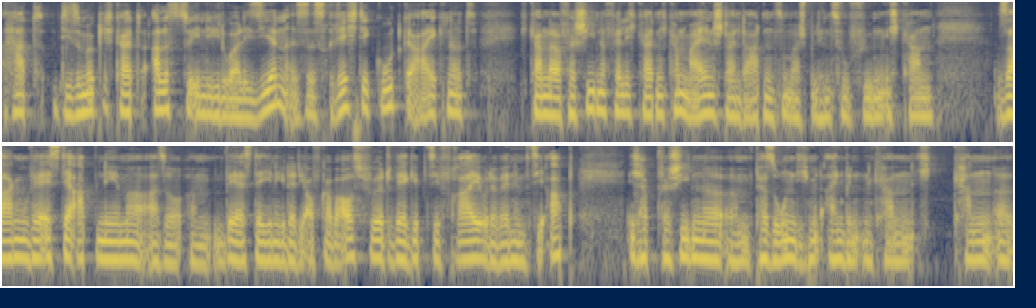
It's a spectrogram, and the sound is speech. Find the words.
hat diese Möglichkeit, alles zu individualisieren. Es ist richtig gut geeignet. Ich kann da verschiedene Fälligkeiten, ich kann Meilensteindaten zum Beispiel hinzufügen. Ich kann sagen, wer ist der Abnehmer, also ähm, wer ist derjenige, der die Aufgabe ausführt, wer gibt sie frei oder wer nimmt sie ab. Ich habe verschiedene ähm, Personen, die ich mit einbinden kann. Ich kann äh,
